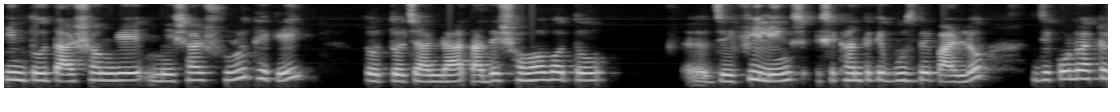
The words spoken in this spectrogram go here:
কিন্তু তার সঙ্গে মেশার শুরু থেকেই তত্ত্বচানরা তাদের স্বভাবত যে ফিলিংস সেখান থেকে বুঝতে পারল যে কোনো একটা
